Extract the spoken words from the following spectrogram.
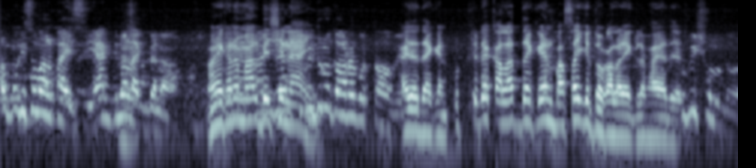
অল্প কিছু মাল পাইছি একদিনও লাগবে না। মানে এখানে মাল বেশি নাই। দ্রুত অর্ডার করতে হবে। এই যে দেখেন প্রত্যেকটা কালার দেখেন বাসাই কত কালার এগুলো ভাইয়াদের। খুবই সুন্দর।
